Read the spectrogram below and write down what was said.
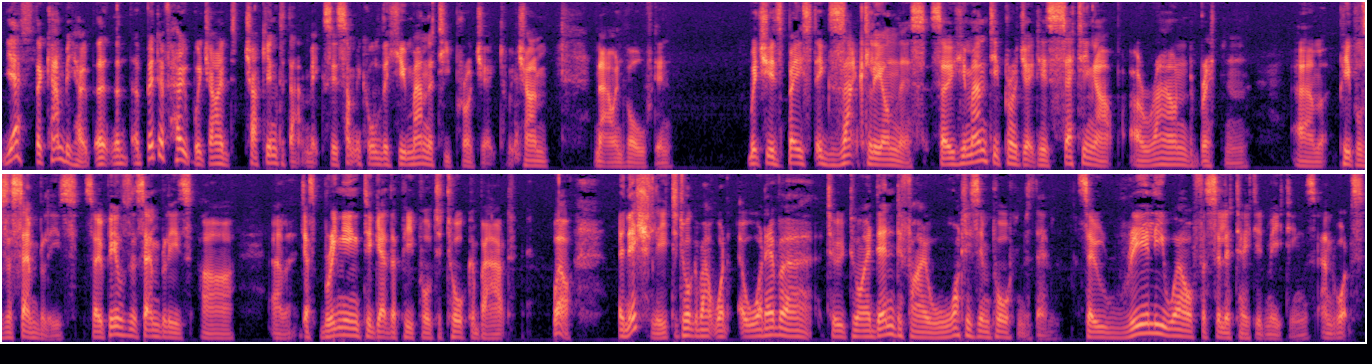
yes, there can be hope. A, a, bit of hope, which I'd chuck into that mix, is something called the Humanity Project, which I'm now involved in, which is based exactly on this. So, Humanity Project is setting up around Britain um, people's assemblies. So, people's assemblies are um, just bringing together people to talk about, well, initially to talk about what whatever to to identify what is important to them. So really well facilitated meetings. And what's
